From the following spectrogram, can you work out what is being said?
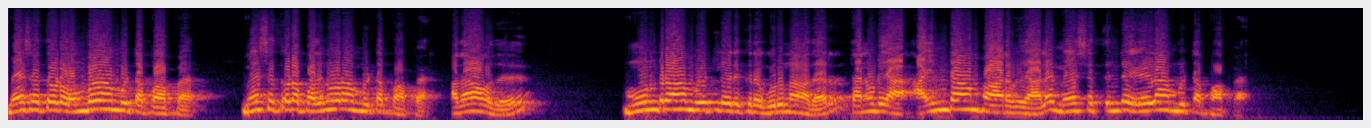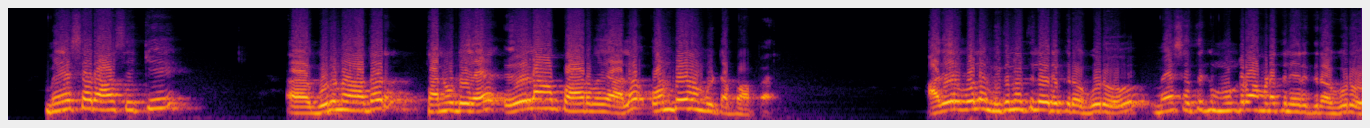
மேசத்தோட ஒன்பதாம் வீட்டை பார்ப்பார் மேசத்தோட பதினோராம் வீட்டை பார்ப்பார் அதாவது மூன்றாம் வீட்டுல இருக்கிற குருநாதர் தன்னுடைய ஐந்தாம் பார்வையால மேசத்தின் ஏழாம் வீட்டை பார்ப்பார் மேச ராசிக்கு அஹ், குருநாதர் தன்னுடைய ஏழாம் பார்வையால ஒன்பதாம் வீட்டை பார்ப்பார் அதே போல மிதுனத்துல இருக்கிற குரு மேசத்துக்கு மூன்றாம் இடத்துல இருக்கிற குரு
